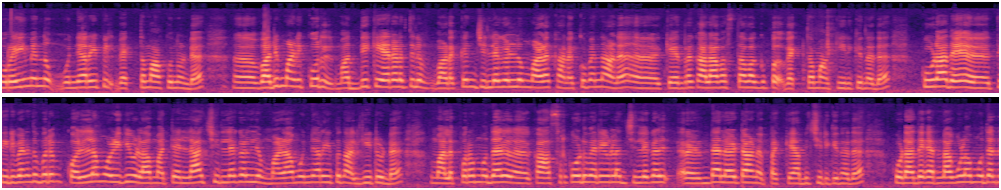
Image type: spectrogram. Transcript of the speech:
കുറയുമെന്നും മുന്നറിയിപ്പിൽ വ്യക്തമാക്കുന്നുണ്ട്. വരും മണിക്കൂറിൽ മധ്യ കേരളത്തിലും വടക്കൻ ജില്ലകളിലും മഴ കനക്കുമെന്നാണ് കേന്ദ്ര കാലാവസ്ഥാ വകുപ്പ് വ്യക്തമാക്കിയിരിക്കുന്നത്. കൂടാതെ തിരുവനന്തപുരം കൊല്ലം ഒഴികെയുള്ള മറ്റെല്ലാ ജില്ലകളിലും മഴ മുന്നറിയിപ്പ് നൽകിയിട്ടുണ്ട്. മലപ്പുറം മുതൽ കാസർഗോഡ് വരെയുള്ള ജില്ലകൾ റെഡ് അലേർട്ടാണ് പ്രഖ്യാപിച്ചിരിക്കുന്നത്. കൂടാതെ എറണാകുളം മുതൽ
